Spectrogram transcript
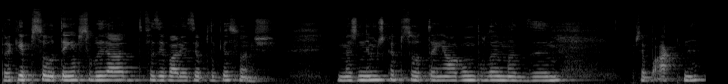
Para que a pessoa tenha a possibilidade de fazer várias aplicações. Imaginemos que a pessoa tem algum problema de por exemplo, acne,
